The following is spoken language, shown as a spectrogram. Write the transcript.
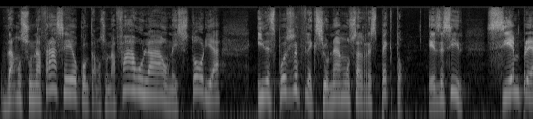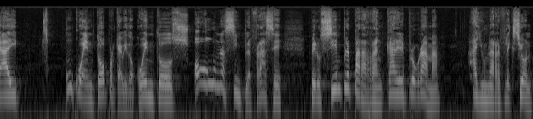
damos una frase o contamos una fábula, una historia y después reflexionamos al respecto. Es decir, siempre hay un cuento, porque ha habido cuentos, o una simple frase, pero siempre para arrancar el programa hay una reflexión.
